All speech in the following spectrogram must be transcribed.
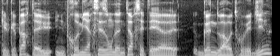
quelque part, t'as eu une première saison d'Hunter, c'était euh, Gun doit retrouver Jean.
